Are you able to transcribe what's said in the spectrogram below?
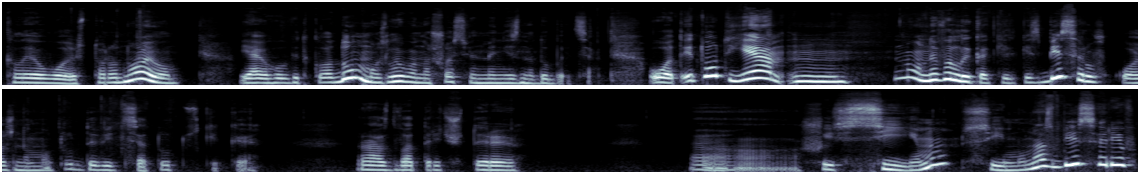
клеєвою стороною. Я його відкладу, можливо, на щось він мені знадобиться. От, І тут є ну, невелика кількість бісеру в кожному. Тут дивіться, тут скільки. Раз, два, три, чотири. Е, Шість, сім. Сім у нас бісерів.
